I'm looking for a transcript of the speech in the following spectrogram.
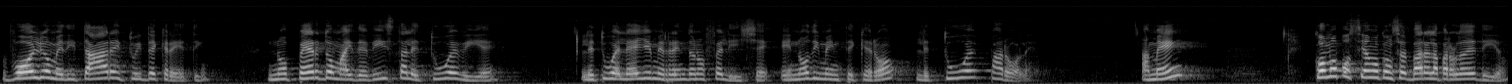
Voglio meditare i tuoi decreti. Non perdo mai di vista le tue vie. Le tue leggi mi rendono felice e non dimenticherò le tue parole. Amen? Come possiamo conservare la parola di Dio?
